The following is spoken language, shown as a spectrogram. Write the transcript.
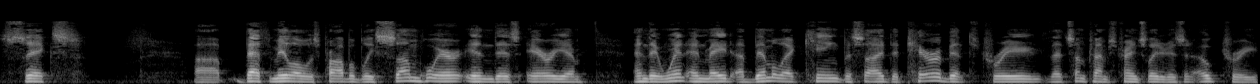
six, uh, Beth Millo was probably somewhere in this area, and they went and made Abimelech king beside the terebinth tree that's sometimes translated as an oak tree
